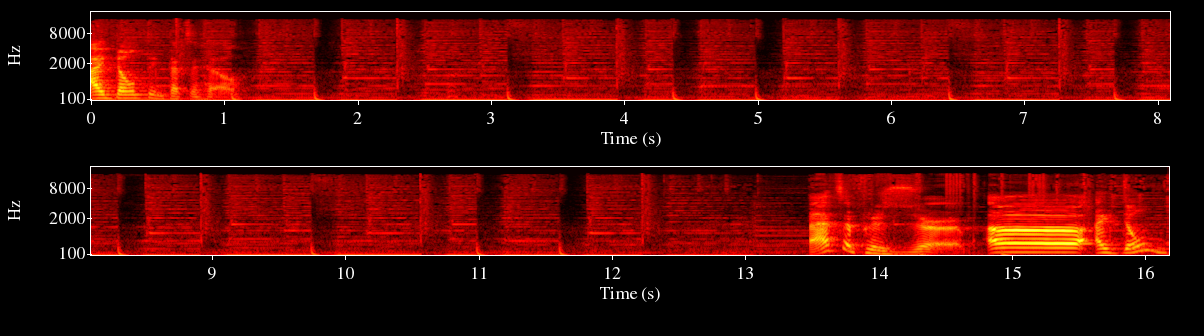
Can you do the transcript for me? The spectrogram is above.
I don't think that's a hill. That's a preserve. Uh, I don't...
